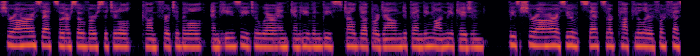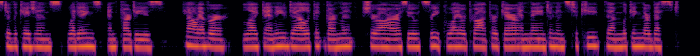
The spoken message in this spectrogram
Sharara sets are so versatile, comfortable, and easy to wear, and can even be styled up or down depending on the occasion. These Sharara suit sets are popular for festive occasions, weddings, and parties. However, like any delicate garment, Sharara suits require proper care and maintenance to keep them looking their best.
